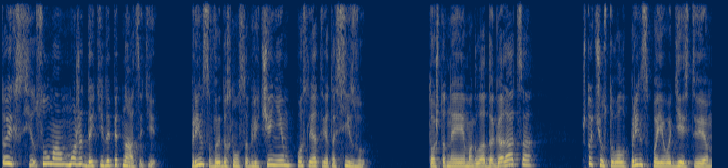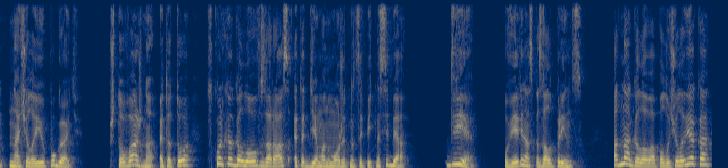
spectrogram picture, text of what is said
то их сумма может дойти до 15. Принц выдохнул с облегчением после ответа Сизу. То, что Нея могла догадаться, что чувствовал принц по его действиям, начало ее пугать. Что важно, это то, сколько голов за раз этот демон может нацепить на себя. «Две», – уверенно сказал принц. Одна голова получеловека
